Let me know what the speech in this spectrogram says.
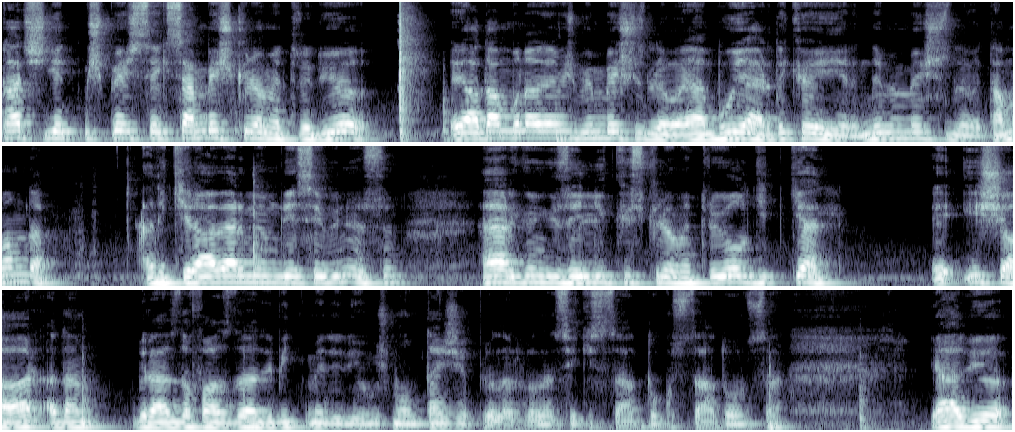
Kaç 75-85 kilometre diyor. E adam buna demiş 1500 lira. Yani bu yerde köy yerinde 1500 lira. Tamam da hadi kira vermiyorum diye seviniyorsun. Her gün 150-200 kilometre yol git gel. E iş ağır. Adam biraz da fazla hadi bitmedi diyormuş. Montaj yapıyorlar falan 8 saat, 9 saat, 10 saat. Ya diyor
